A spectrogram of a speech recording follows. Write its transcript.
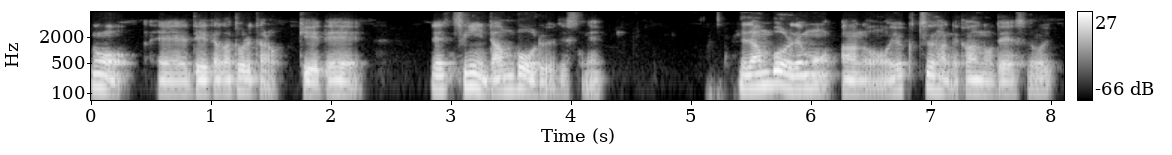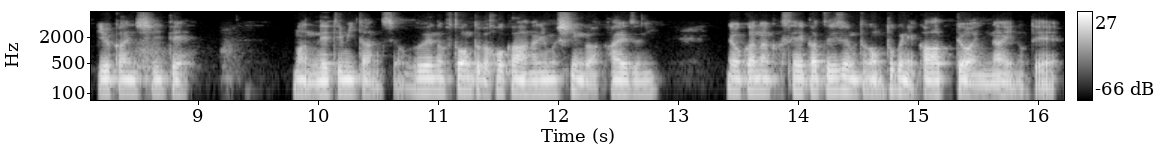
の、えデータが取れたら OK で、で、次に段ボールですね。で、段ボールでも、あの、よく通販で買うので、それを床に敷いて、まあ寝てみたんですよ。上の布団とか他は何も寝具は変えずに。で、他なんか生活リズムとかも特に変わってはいないので、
